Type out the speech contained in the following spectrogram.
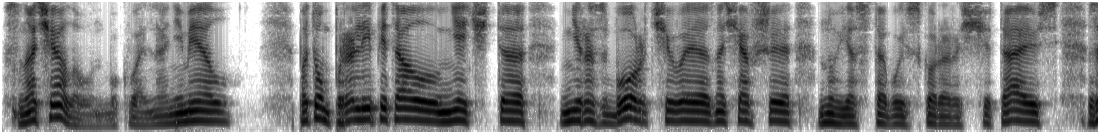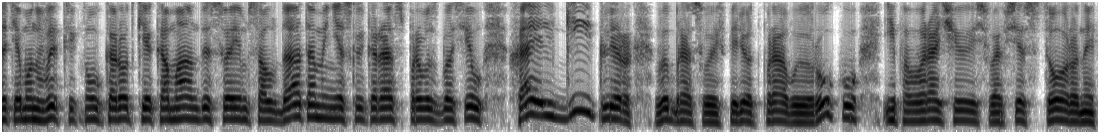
Сначала он буквально онемел, потом пролепетал нечто неразборчивое, означавшее «ну, я с тобой скоро рассчитаюсь». Затем он выкрикнул короткие команды своим солдатам и несколько раз провозгласил «Хайль Гитлер!», выбрасывая вперед правую руку и поворачиваясь во все стороны.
